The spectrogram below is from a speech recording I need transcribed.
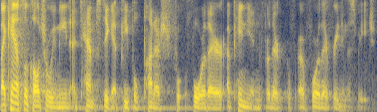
By cancel culture, we mean attempts to get people punished for, for their opinion, for their, for their freedom of speech.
